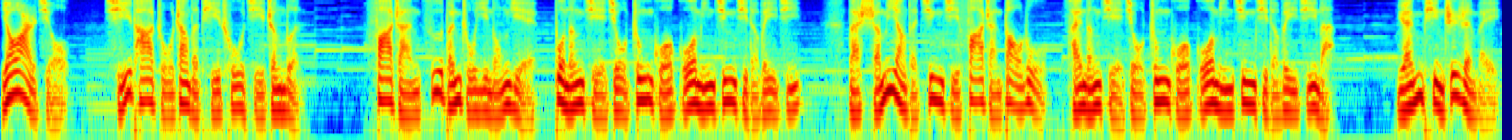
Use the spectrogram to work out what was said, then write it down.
幺二九，其他主张的提出及争论。发展资本主义农业不能解救中国国民经济的危机，那什么样的经济发展道路才能解救中国国民经济的危机呢？袁聘之认为，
